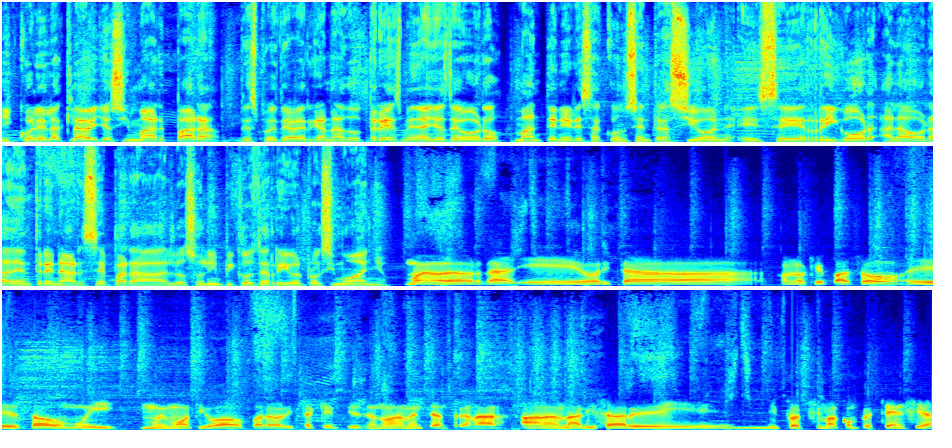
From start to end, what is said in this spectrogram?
¿Y cuál es la clave, Yosimar, para, después de haber ganado tres medallas de oro, mantener esa concentración, ese rigor a la hora de entrenarse para los Olímpicos de Río el próximo año? Bueno, la verdad, eh, ahorita con lo que pasó, he estado muy, muy motivado para ahorita que empiece nuevamente a entrenar, a analizar eh, mi próxima competencia,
